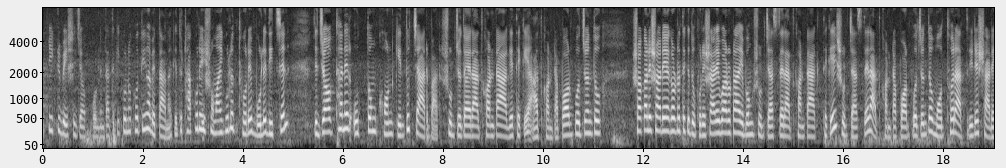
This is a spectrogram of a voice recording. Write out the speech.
আপনি একটু বেশি জব করলেন, তাতে কি কোনো ক্ষতি হবে? তা না, কিন্তু ঠাকুর এই সময়গুলো ধরে বলে দিচ্ছেন যে জব উত্তম ক্ষণ কিন্তু চারবার। সূর্যোদয়ের আধ ঘণ্টা আগে থেকে আধ ঘণ্টা পর পর্যন্ত সকালে সাড়ে এগারোটা থেকে দুপুরে সাড়ে বারোটা এবং সূর্যাস্তের আধ ঘণ্টা আগ থেকে সূর্যাস্তের আধ ঘণ্টা পর পর্যন্ত মধ্যরাত্রিরে সাড়ে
